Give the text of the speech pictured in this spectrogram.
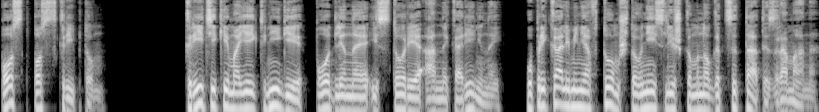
Пост-постскриптум. Критики моей книги «Подлинная история Анны Карениной» упрекали меня в том, что в ней слишком много цитат из романа.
